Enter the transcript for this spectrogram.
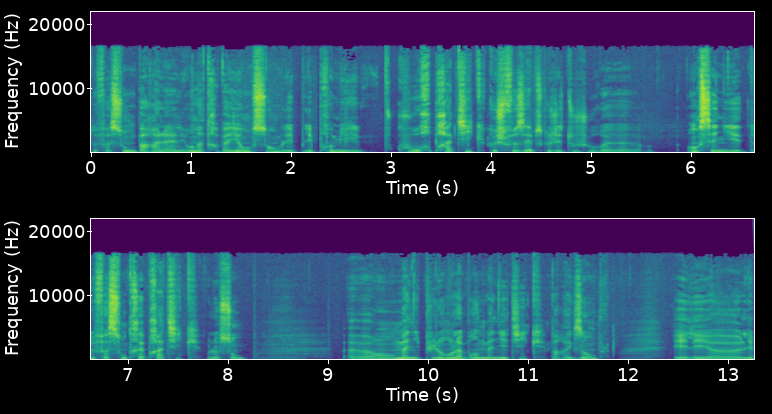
de façon parallèle et on a travaillé ensemble. Les premiers cours pratiques que je faisais, parce que j'ai toujours enseigné de façon très pratique le son, en manipulant la bande magnétique par exemple. Et les, euh, euh,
